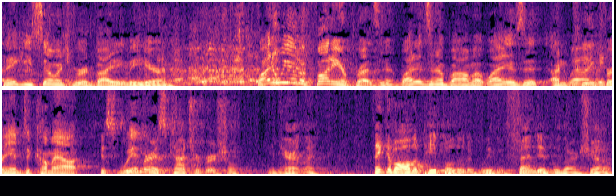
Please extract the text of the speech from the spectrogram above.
Thank you so much for inviting me here. Why do we have a funnier president? Why doesn't Obama? Why is it uncouth Well, for him to come out Because humor is controversial inherently. Think of all the people that we've offended with our show.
